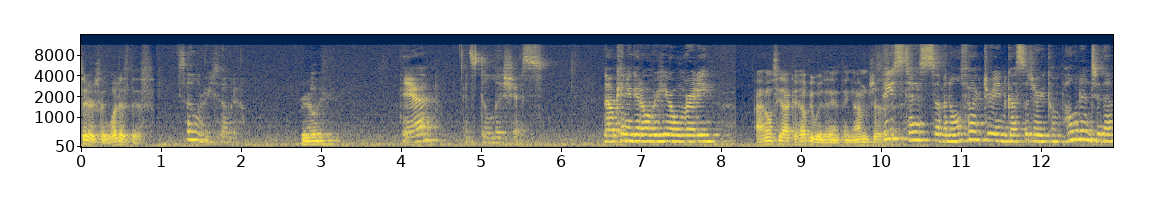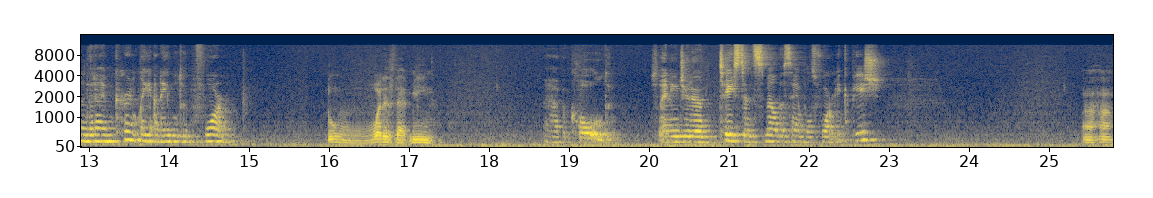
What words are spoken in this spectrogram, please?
Seriously, what is this? Celery soda. Really? Yeah? It's delicious. Now, can you get over here already? I don't see how I can help you with anything. I'm just. These tests have an olfactory and gustatory component to them that I'm currently unable to perform. What does that mean? I have a cold, so I need you to taste and smell the samples for me, capiche? Uh huh.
